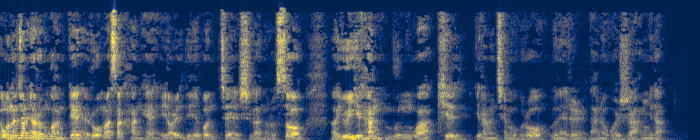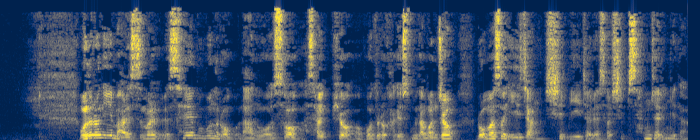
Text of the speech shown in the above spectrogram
오늘 저는 여러분과 함께 로마서 강해 14번째 시간으로서 유일한 문과 길이라는 제목으로 은혜를 나누고자 합니다. 오늘은 이 말씀을 세 부분으로 나누어서 살펴보도록 하겠습니다. 먼저 로마서 2장 12절에서 13절입니다.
